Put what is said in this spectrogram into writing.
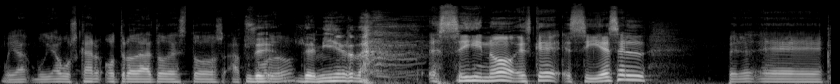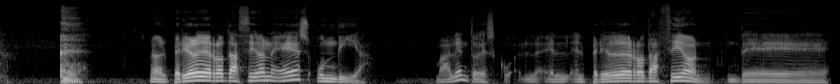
Voy a, voy a buscar otro dato de estos De, absurdos. de mierda. Eh, Sí, no, es que si es el... pero, eh, no, el periodo de rotación es un día, ¿vale? Entonces, el, el periodo de rotación de...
